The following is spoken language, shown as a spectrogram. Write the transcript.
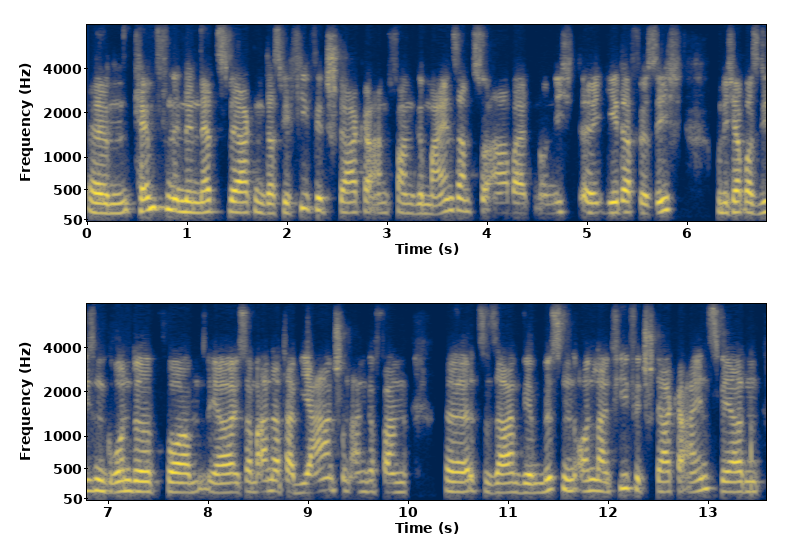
ähm, kämpfen in den Netzwerken, dass wir viel, viel stärker anfangen, gemeinsam zu arbeiten und nicht äh, jeder für sich. Und ich habe aus diesem Grunde vor, ja, ich sag mal, anderthalb Jahren schon angefangen, äh, zu sagen, wir müssen online viel, viel stärker eins werden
